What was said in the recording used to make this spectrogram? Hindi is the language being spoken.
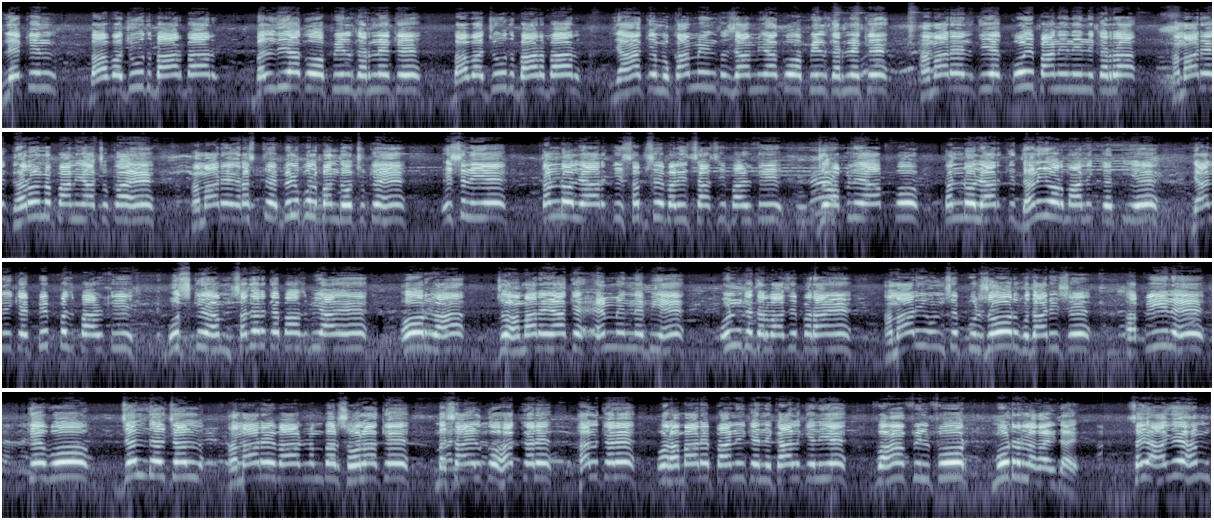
लेकिन बावजूद बार बार बल्दिया को अपील करने के बावजूद बार बार यहाँ के मुकामी इंतजामिया को अपील करने के हमारे लिए कोई पानी नहीं निकल रहा हमारे घरों में पानी आ चुका है हमारे रास्ते बिल्कुल बंद हो चुके हैं इसलिए टंडोलियार की सबसे बड़ी सियासी पार्टी जो अपने आप को टंडोलियार की धनी और मालिक कहती है, यानी कि पीपल्स पार्टी, उसके हम सदर के पास भी आए हैं और यहाँ जो हमारे यहाँ के एम एन ए भी हैं, उनके दरवाजे पर आए हैं। हमारी उनसे पुरजोर गुजारिश है, अपील है कि वो जल्द अज जल्द हमारे वार्ड नंबर 16 के मसाइल को हक करे, हल करे और हमारे पानी के निकाल के लिए वहाँ फिलफोर मोटर लगाई जाए सही आगे हम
